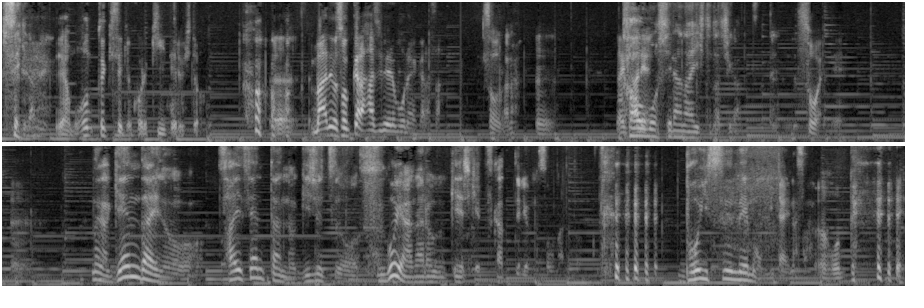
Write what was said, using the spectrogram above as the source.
奇跡だね。いやもう本当奇跡よこれ聞いてる人、うん、まあでもそっから始めるものやからさ、そうだな。うん、なんかあれ顔も知らない人たちが。そうやね。なんか現代の最先端の技術をすごいアナログ形式で使ってるよね、そうなると。ボイスメモみたいなさ。うん、本当に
